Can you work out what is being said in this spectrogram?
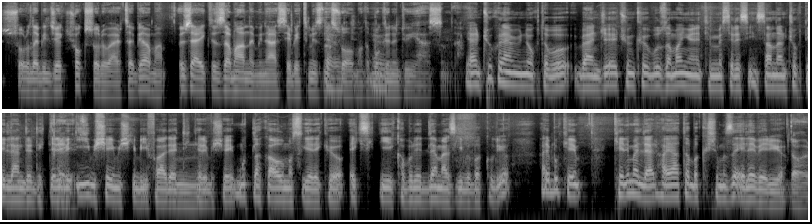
sorulabilecek çok soru var tabii ama özellikle zamanla münasebetimiz nasıl evet, olmalı bugünün evet. dünyasında? Yani çok önemli bir nokta bu bence. Çünkü bu zaman yönetim meselesi insanların çok dillendirdikleri evet. ve iyi bir şeymiş gibi ifade ettikleri hmm. bir şey. Mutlaka olması gerekiyor. Eksikliği kabul edilemez gibi bakılıyor. Halbuki kelimeler hayata bakışımızı ele veriyor. Doğru.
